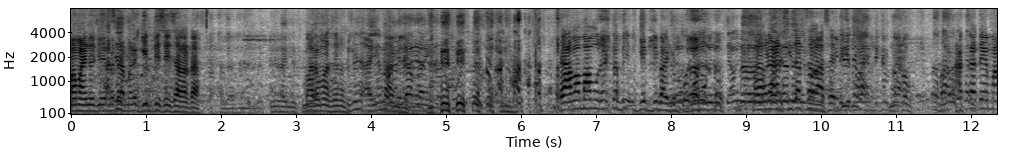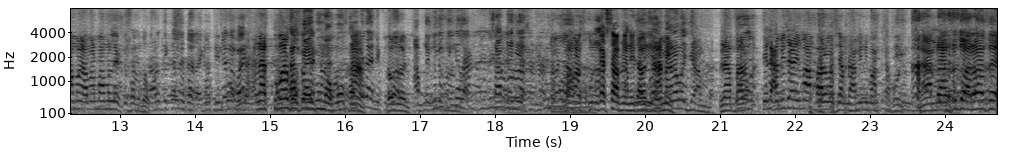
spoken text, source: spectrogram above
মামা যে আমার গিফট দিছে সারাটা বারো মাসে আমার মামুর একটা গিফট দিবা মামুর আর কি যাচ্ছে আছে একটা দিয়ে মামা আমার মামুর একটা সারা দাও। না তোমার পছন্দ না ধরলেন মামা। কোন গাছটা আপনি নিতে আমি না বারো তাহলে আমি যাই মা বারো মাসে আমরা আমি মাছটা হই আমরা আছে তো আরও আছে।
